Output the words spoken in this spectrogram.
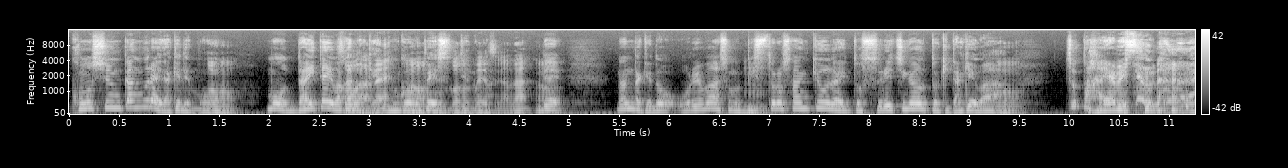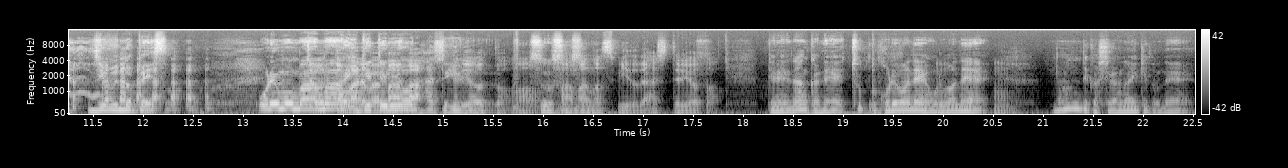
この瞬間ぐらいだけでも、もう大体分かるわけ、ね。向こうのペースっていうのが。なうんでなんだけど俺はそのビストロ3兄弟とすれ違う時だけは、うんちょっと早めちゃうんだよね自分のペースを。俺もまあまあいけてるまあまあよっていう。走ってるよと。まあまあのスピードで走ってるよと。でねなんかねちょっとこれはね俺はね、なんでか知らないけどね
